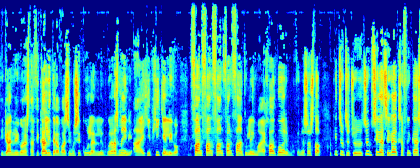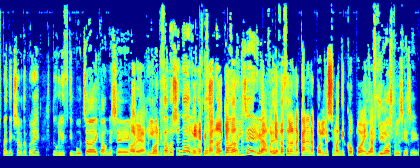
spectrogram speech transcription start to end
Την κάνει λίγο να σταθεί καλύτερα, βάζει μουσικούλα, είναι λίγο κουρασμένη. Α, έχει πιει και λίγο. Φαν, φαν, φαν, φαν, φαν. Του λέει Μα έχω αγόρι μου, δεν είναι σωστό. Και τσουπ, τσουπ, τσουπ, τσουπ, σιγά σιγά ξαφνικά στις 6 ώρα το πρωί του γλύφει την μπούτσα ή κάνουν σεξ. Ωραία, είναι λοιπόν. πιθανό σενάριο. Είναι αυτός πιθανό ο και εδώ. Dan Bilzerian. Μπράβο, και εδώ θέλω να κάνω ένα πολύ σημαντικό point. Ο αργυρός που λες και εσύ.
